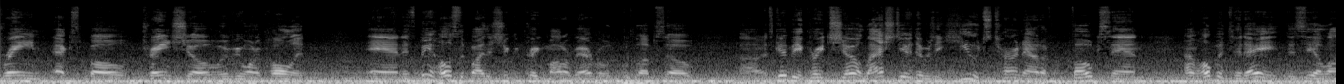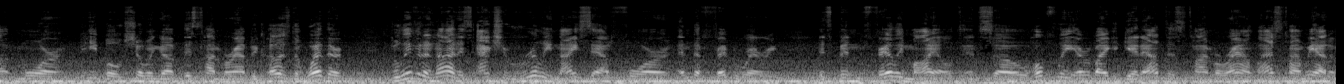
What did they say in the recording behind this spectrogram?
Train Expo, train show, whatever you want to call it, and it's being hosted by the Sugar Creek Model Railroad Club, so uh, it's going to be a great show. Last year there was a huge turnout of folks, and I'm hoping today to see a lot more people showing up this time around because the weather believe it or not, it's actually really nice out for end of February. It's been fairly mild, and so hopefully everybody could get out this time around. Last time we had a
